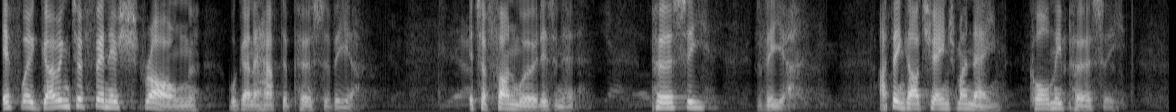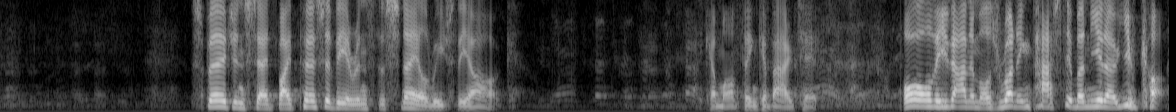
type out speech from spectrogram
if we're going to finish strong, we're going to have to persevere. It's a fun word, isn't it? Percy, Persevere. I think I'll change my name. Call me Percy. Spurgeon said, By perseverance, the snail reached the ark. Come on, think about it. All these animals running past him, and you know, you've got,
